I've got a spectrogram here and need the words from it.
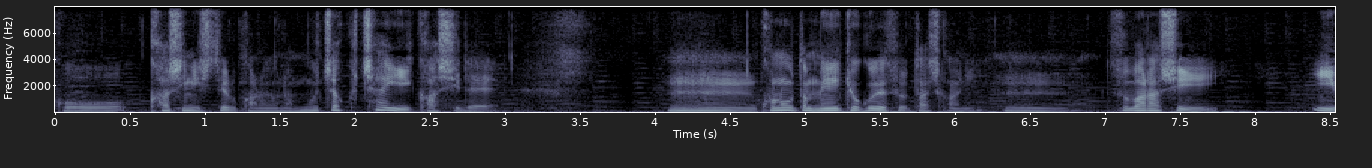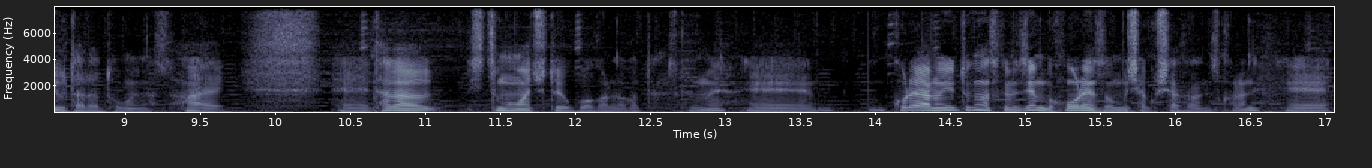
こう、歌詞にしてるかのような、むちゃくちゃいい歌詞で、うん、この歌名曲ですよ、確かに。うん、素晴らしいいい歌だと思います。はい。えー、ただ、質問はちょっとよくわからなかったんですけどね。えー、これ、あの、言っときますけど、全部ほうれん草むしゃくしゃさんですからね。え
